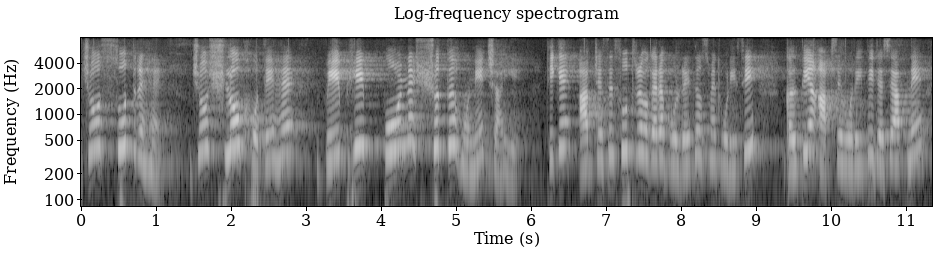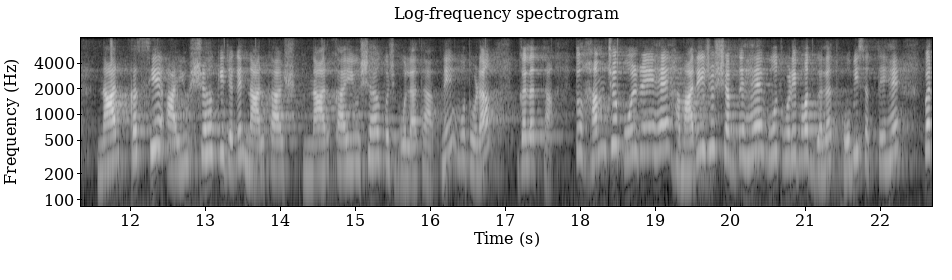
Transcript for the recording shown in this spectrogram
जो सूत्र हैं, जो श्लोक होते हैं वे भी पूर्ण शुद्ध होने चाहिए। ठीक है? आप जैसे सूत्र वगैरह बोल रहे थे, उसमें थोड़ी सी गलतियाँ आपसे हो रही थी। जैसे आपने नारकस्य आयुष्य की जगह नारकाश, नारकायुष्य कुछ बोला था आपने, वो थोड़ा गलत था। तो हम जो बोल रहे हैं, हमारे जो शब्द हैं, वो थोड़े बहुत गलत हो भी सकते हैं, पर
